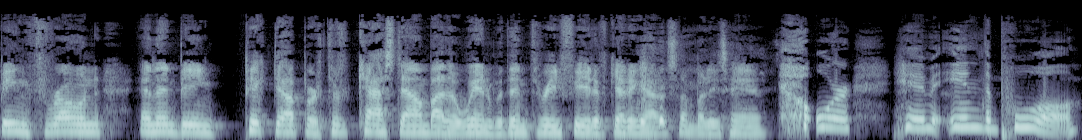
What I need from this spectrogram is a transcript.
being thrown and then being picked up or th- cast down by the wind within three feet of getting out of somebody's hand, or him in the pool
